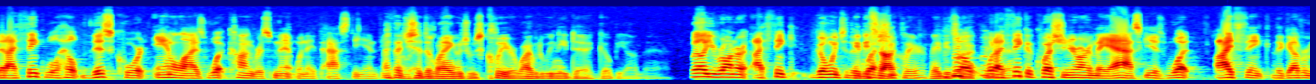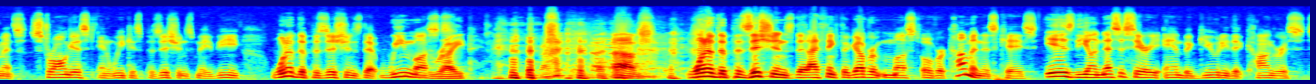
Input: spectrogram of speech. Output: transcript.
that I think will help this court analyze what Congress meant when they passed the MVRA. I thought you said the language was clear. Why would we need to go beyond that? Well, Your Honor, I think going to the Maybe it's not clear? Maybe it's well, not clear what I think a question Your Honor may ask is what I think the government's strongest and weakest positions may be. One of the positions that we must. Right. Um, one of the positions that I think the government must overcome in this case is the unnecessary ambiguity that Congress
